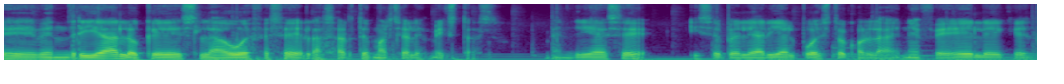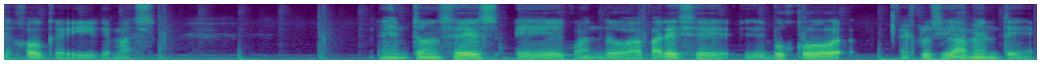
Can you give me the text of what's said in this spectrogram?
eh, vendría lo que es la UFC, las artes marciales mixtas. Vendría ese y se pelearía el puesto con la NFL, que es de hockey y demás. Entonces, eh, cuando aparece, eh, busco exclusivamente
